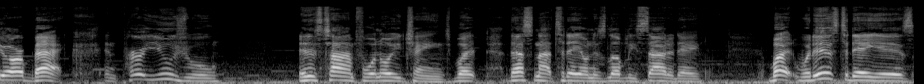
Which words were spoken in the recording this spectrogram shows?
we are back. And per usual, it is time for an oil change. But that's not today on this lovely Saturday. But what is today is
